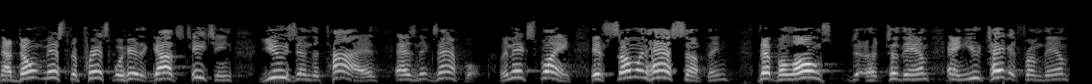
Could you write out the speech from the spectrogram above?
Now, don't miss the principle here that God's teaching using the tithe as an example. Let me explain. If someone has something that belongs uh, to them and you take it from them,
